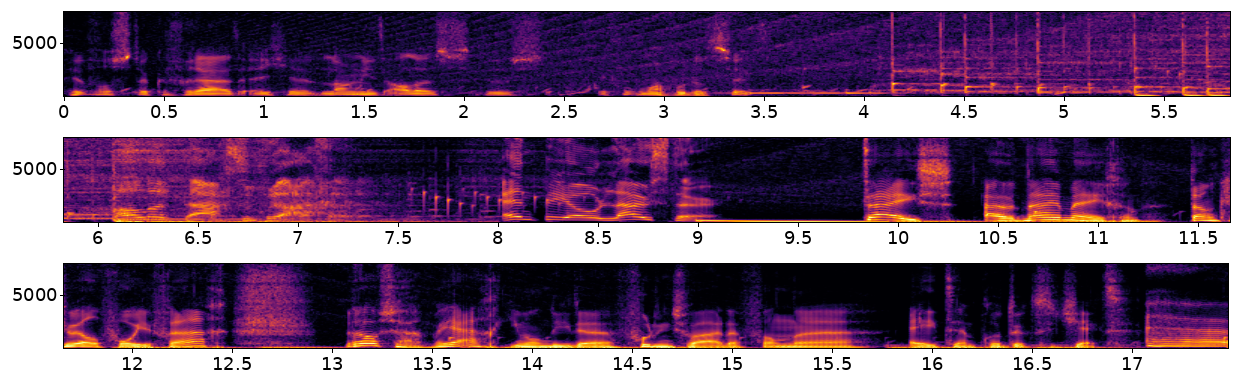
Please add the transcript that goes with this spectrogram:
heel veel stukken fruit, eet je lang niet alles. Dus ik vroeg me af hoe dat zit. Alledaagse vragen. NPO Luister. Thijs uit Nijmegen, dankjewel voor je vraag. Rosa, ben jij eigenlijk iemand die de voedingswaarde van uh, eten en producten checkt? Uh,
